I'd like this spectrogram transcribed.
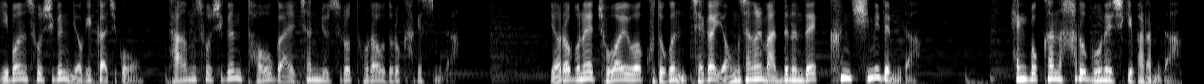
이번 소식은 여기까지고 다음 소식은 더욱 알찬 뉴스로 돌아오도록 하겠습니다. 여러분의 좋아요와 구독은 제가 영상을 만드는데 큰 힘이 됩니다. 행복한 하루 보내시기 바랍니다.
